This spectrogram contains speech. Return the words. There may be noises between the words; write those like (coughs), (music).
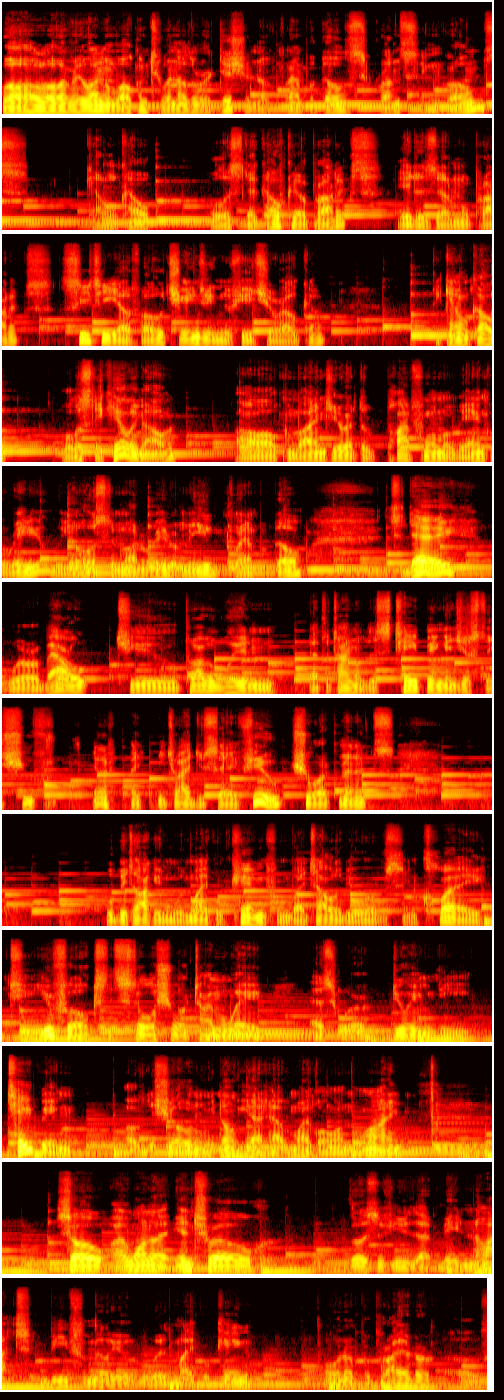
Well, hello everyone, and welcome to another edition of Grandpa Bill's Grunts and Groans, Kennel Kelp Holistic Healthcare Products, Ada's Animal Products, CTFO, Changing the Future Outcome, the Kennel Kelp Holistic Healing Hour, all combined here at the platform of Anchor Radio with your host and moderator, me, Grandpa Bill. Today, we're about to probably in at the time of this taping in just a few, yeah, he tried to say a few short minutes. We'll be talking with Michael King from Vitality Herbs and Clay. To you folks, it's still a short time away as we're doing the taping of the show, and we don't yet have Michael on the line. So I want to intro those of you that may not be familiar with Michael King owner proprietor of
